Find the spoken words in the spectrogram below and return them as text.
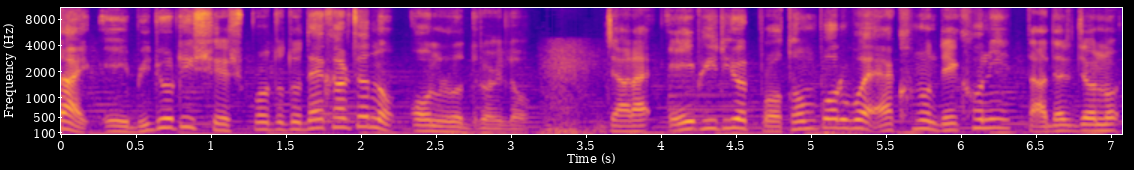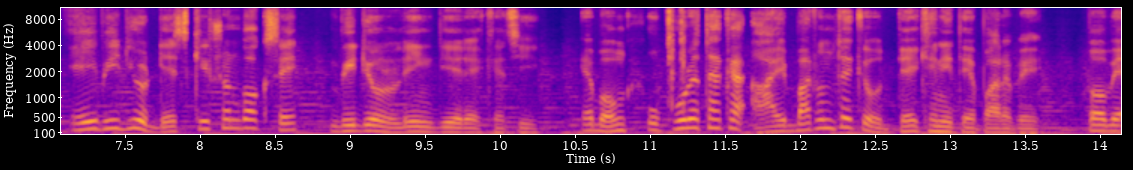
তাই এই ভিডিওটি শেষ পর্যন্ত দেখার জন্য অনুরোধ রইল। যারা এই ভিডিওর প্রথম পর্ব এখনও দেখনি, তাদের জন্য এই ভিডিও ডেসক্রিপশন বক্সে ভিডিওর লিংক দিয়ে রেখেছি এবং উপরে থাকা আই বাটন থেকেও দেখে নিতে পারবে। তবে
